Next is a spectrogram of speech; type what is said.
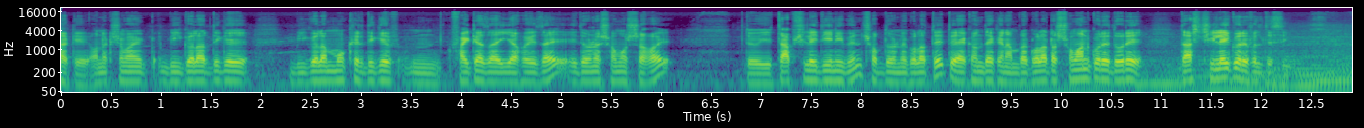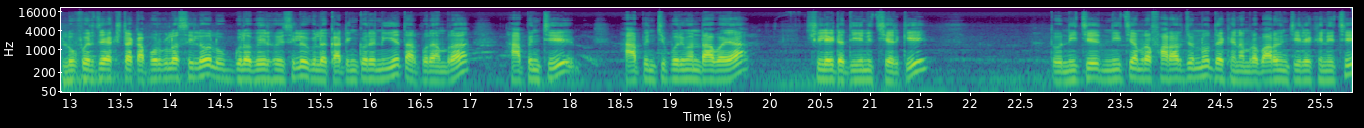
থাকে। অনেক সময় বি গলার দিকে, বি গলা মুখের দিকে ফাইটা যায়, ইয়া হয়ে যায়, এই ধরনের সমস্যা হয়। তো এই চাপ সেলাই দিয়ে নেবেন সব ধরনের গলাতে। তো এখন দেখেন আমরা গলাটা সমান করে ধরে তার সেলাই করে ফেলতেছি। লুপের যে এক্সট্রা কাপড়গুলো ছিল, লুপগুলো বের হয়েছিল, ওগুলো কাটিং করে নিয়ে তারপরে আমরা হাফ ইঞ্চি হাফ ইঞ্চি পরিমাণ ডাবায়া সেলাইটা দিয়ে নিচ্ছি আর কি। তো নিচে নিচে আমরা ফাড়ার জন্য দেখেন আমরা বারো ইঞ্চি রেখে নিচ্ছি,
